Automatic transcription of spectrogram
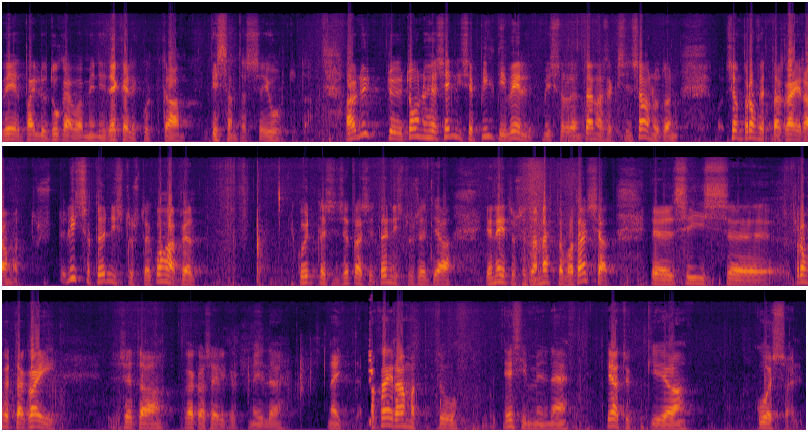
veel palju tugevamini tegelikult ka issandasse juurduda. aga nüüd toon ühe sellise pildi veel, mis olen tänaseks siin saanud, on, see on prohvet Agai raamatust, lihtsalt õnnistuste koha pealt kui ütlesin sedasi, et õnnistused ja, ja needused on nähtavad asjad, eh, siis eh, prohvet Agai seda väga selgelt meile näitab. Agai raamatu esimene peatükk ja kuues salm.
